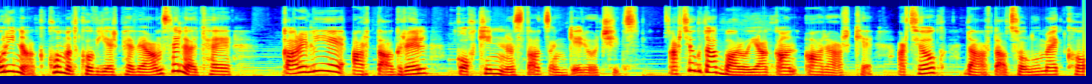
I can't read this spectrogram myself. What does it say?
Օրինակ, քո մտքով երբևէ անցել է, թե կարելի է արտագրել կողքին նստած ընկերոջից։ Արդյոք դա բարոյական արարք է։ Արդյոք դա արտացոլում է քո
